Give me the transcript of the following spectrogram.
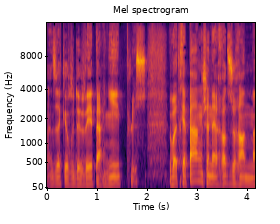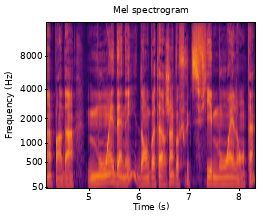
c'est-à-dire que vous devez épargner plus. Votre épargne générera du rendement pendant moins d'années, donc votre argent va fructifier moins longtemps.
